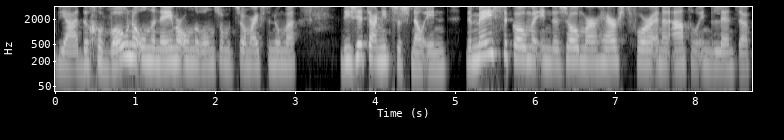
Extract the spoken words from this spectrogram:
ja, de gewone ondernemer onder ons, om het zo maar even te noemen, die zit daar niet zo snel in. De meeste komen in de zomer, herfst voor en een aantal in de lente.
